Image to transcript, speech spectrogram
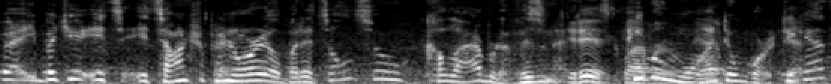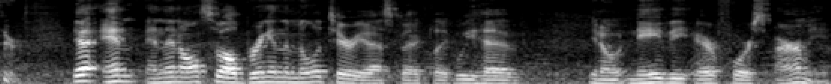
But, but you, it's it's entrepreneurial, but it's also collaborative, isn't it? It is People want yeah. to work Yeah. together. Yeah, and, and then also I'll bring in the military aspect. Like we have, you know, Navy, Air Force, Army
